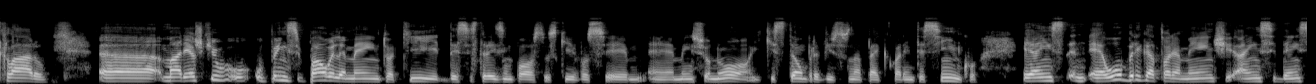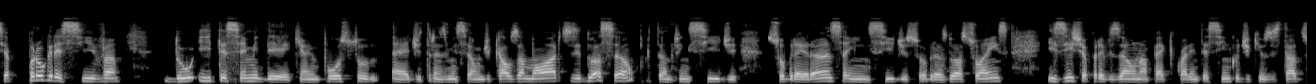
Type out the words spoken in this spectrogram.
Claro. Uh, Maria, acho que o, o, principal elemento aqui desses três impostos que você é, mencionou e que estão previstos na PEC 45 é, a, é obrigatoriamente a incidência progressiva do ITCMD, que é o imposto é, de transmissão de causa-mortes e doação, portanto, incide sobre a herança e incide sobre as doações. Existe a previsão na PEC 45 de que os estados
